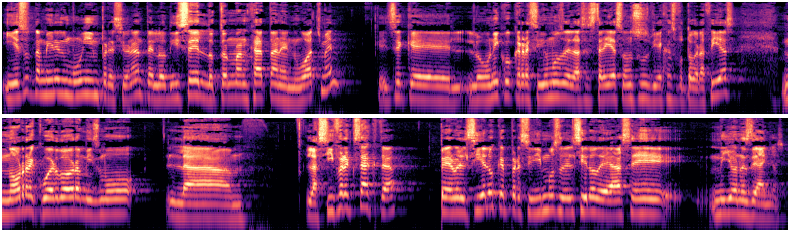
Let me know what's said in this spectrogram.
Y eso también es muy impresionante. Lo dice el Dr. Manhattan en Watchmen, que dice que lo único que recibimos de las estrellas son sus viejas fotografías. No recuerdo ahora mismo la, la cifra exacta, pero el cielo que percibimos es el cielo de hace millones de años.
